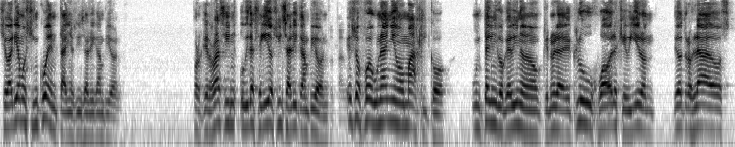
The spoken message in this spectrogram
llevaríamos 50 años sin salir campeón. Porque Racing hubiera seguido sin salir campeón. Eso fue un año mágico. Un técnico que vino, que no era del club, jugadores que vinieron de otros lados,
